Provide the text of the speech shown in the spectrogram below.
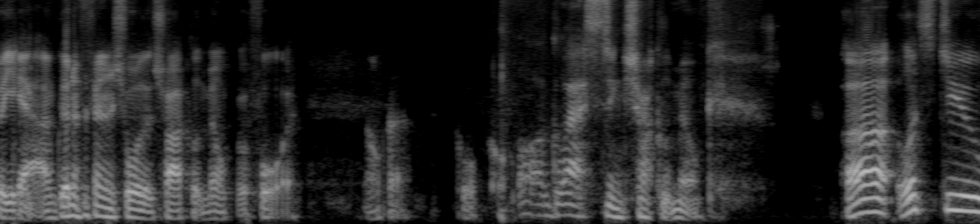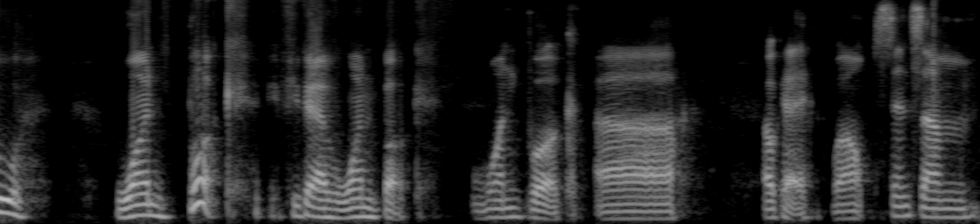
But yeah, I'm gonna finish all the chocolate milk before. Okay. Cool. Long lasting chocolate milk. Uh, let's do one book. If you could have one book. One book. Uh okay. Well, since I'm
